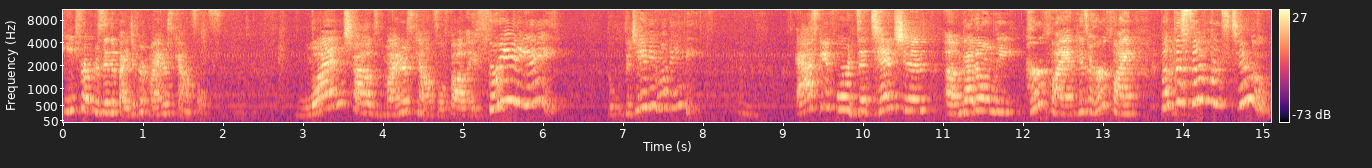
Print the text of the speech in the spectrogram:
each represented by different minors counsels. One child's minors counsel filed a 388, the the JV 180, asking for detention of not only her client, his or her client, but the siblings too.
